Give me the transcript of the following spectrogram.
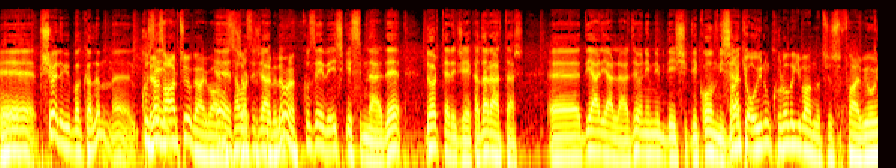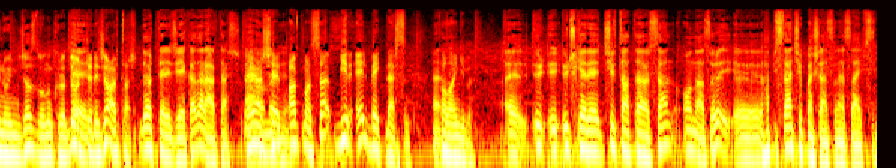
E, şöyle bir bakalım. E, kuzey, Biraz artıyor galiba Evet hava sıcaklıkları sıcaklığı değil mi? kuzey ve iç kesimlerde 4 dereceye kadar artar. E, diğer yerlerde önemli bir değişiklik olmayacak. Sanki oyunun kuralı gibi anlatıyorsun Fahri. Bir oyun oynayacağız da onun kuralı 4 Evet. derece artar. 4 dereceye kadar artar. Yani Eğer onları- şey artmazsa bir el beklersin falan gibi. E, üç kere çift atarsan ondan sonra e, hapisten çıkma şansına sahipsin.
